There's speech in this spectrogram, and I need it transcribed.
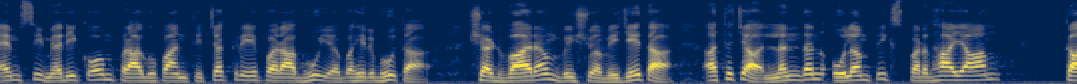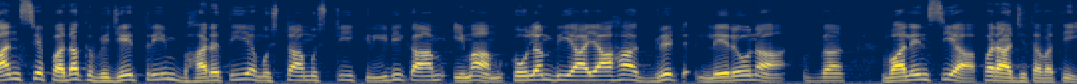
एम सी मेरीकॉम प्रागुपान्त्यचक्रे पराभूय बहिर्भूता। षड्वारं विश्वविजेता। अथ च लण्डन् ओलम्पिक् स्पर्धायां कांस्यपदक विजेत्रीं भारतीय मुष्टामुष्टि क्रीडिकाम् इमां कोलम्बियायाः ग्रिट लेरोना वालेन्सिया पराजितवती।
